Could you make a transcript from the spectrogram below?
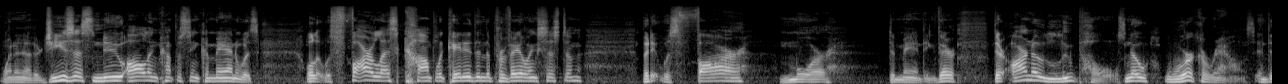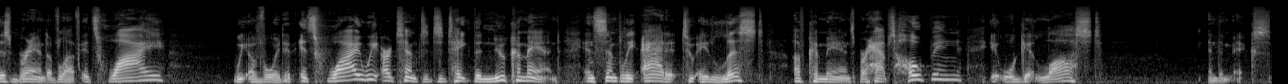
one another. Jesus' new all encompassing command was, well, it was far less complicated than the prevailing system, but it was far more demanding. There, there are no loopholes, no workarounds in this brand of love. It's why we avoid it. It's why we are tempted to take the new command and simply add it to a list of commands, perhaps hoping it will get lost in the mix.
